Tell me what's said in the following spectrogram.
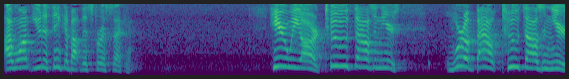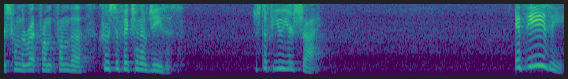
I want you to think about this for a second. Here we are, 2,000 years. We're about 2,000 years from the, from, from the crucifixion of Jesus, just a few years shy. It's easy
